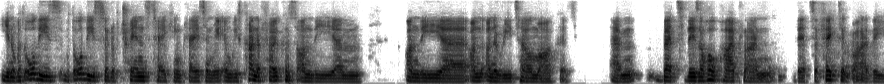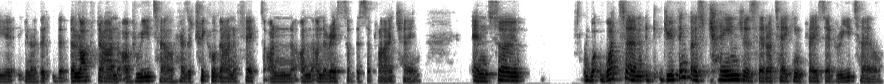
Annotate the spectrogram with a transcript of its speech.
you know with all these with all these sort of trends taking place and we and we kind of focus on the um, on the uh, on on the retail market um, but there's a whole pipeline that's affected by the you know the, the, the lockdown of retail has a trickle down effect on, on on the rest of the supply chain. And so what, what um, do you think those changes that are taking place at retail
